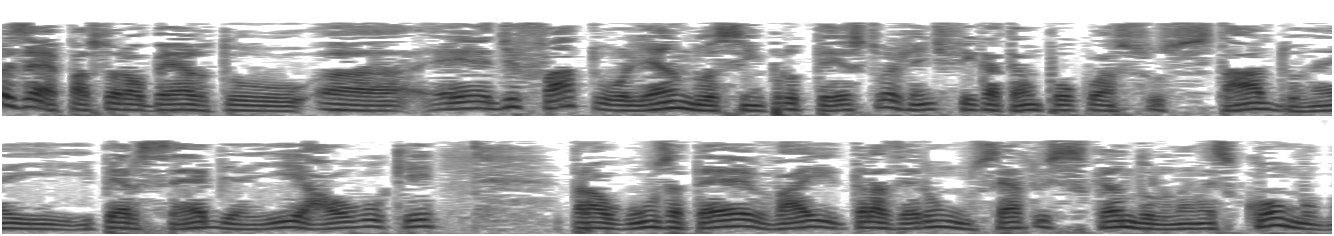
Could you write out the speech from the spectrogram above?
Pois é, pastor Alberto, uh, é de fato, olhando assim para o texto, a gente fica até um pouco assustado, né, e, e percebe aí algo que para alguns até vai trazer um certo escândalo, né, mas como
